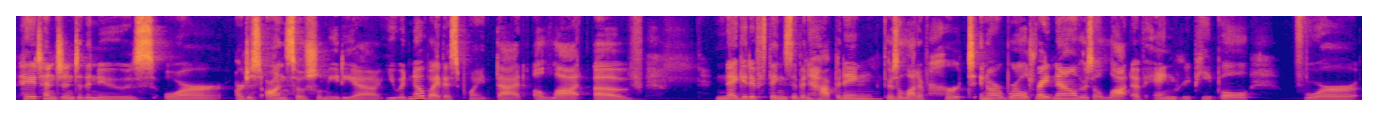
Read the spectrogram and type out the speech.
pay attention to the news or are just on social media, you would know by this point that a lot of negative things have been happening. There's a lot of hurt in our world right now. There's a lot of angry people for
